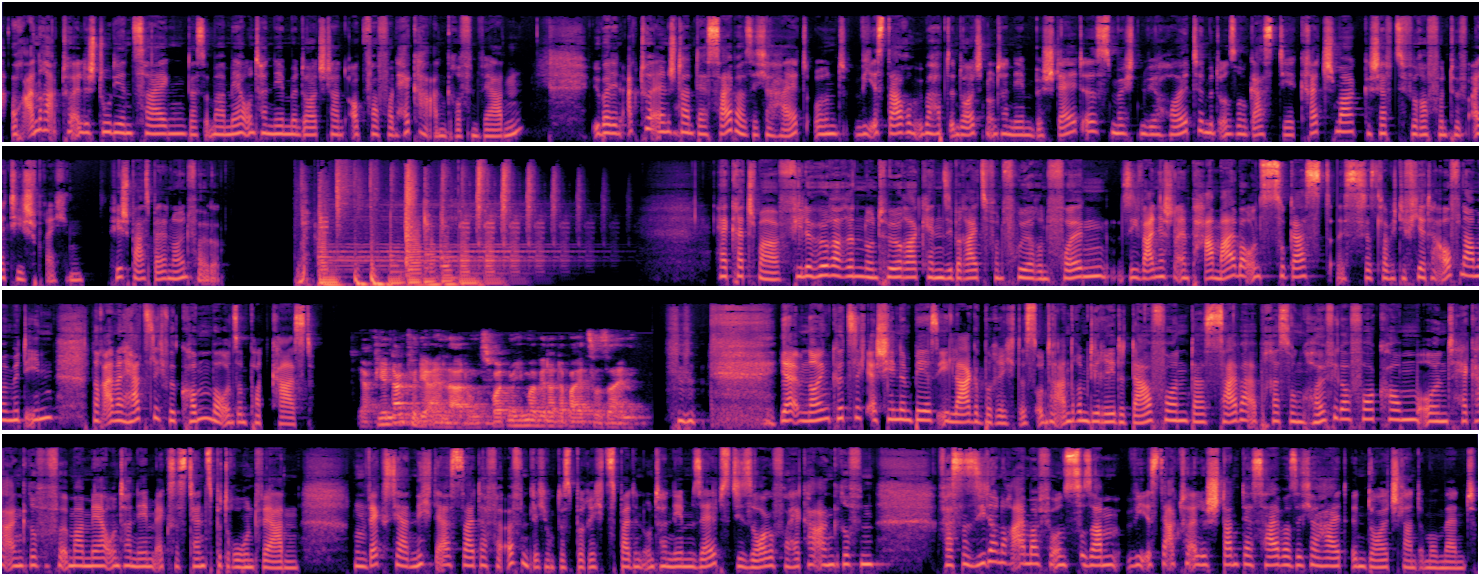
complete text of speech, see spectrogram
Auch andere aktuelle Studien zeigen, dass immer mehr Unternehmen in Deutschland Opfer von Hackerangriffen werden. Über den aktuellen Stand der Cybersicherheit und wie es darum überhaupt in deutschen Unternehmen bestellt ist, möchten wir heute mit unserem Gast Dirk Kretschmer, Geschäftsführer von TÜV IT, sprechen. Viel Spaß bei der neuen Folge. Herr Kretschmer, viele Hörerinnen und Hörer kennen Sie bereits von früheren Folgen. Sie waren ja schon ein paar Mal bei uns zu Gast. Es ist jetzt, glaube ich, die vierte Aufnahme mit Ihnen. Noch einmal herzlich willkommen bei uns im Podcast. Ja, vielen Dank für die Einladung. Es freut mich immer wieder dabei zu sein. Ja, im neuen kürzlich erschienenen BSI-Lagebericht ist unter anderem die Rede davon, dass Cybererpressungen häufiger vorkommen und Hackerangriffe für immer mehr Unternehmen existenzbedrohend werden. Nun wächst ja nicht erst seit der Veröffentlichung des Berichts bei den Unternehmen selbst die Sorge vor Hackerangriffen. Fassen Sie da noch einmal für uns zusammen, wie ist der aktuelle Stand der Cybersicherheit in Deutschland im Moment?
